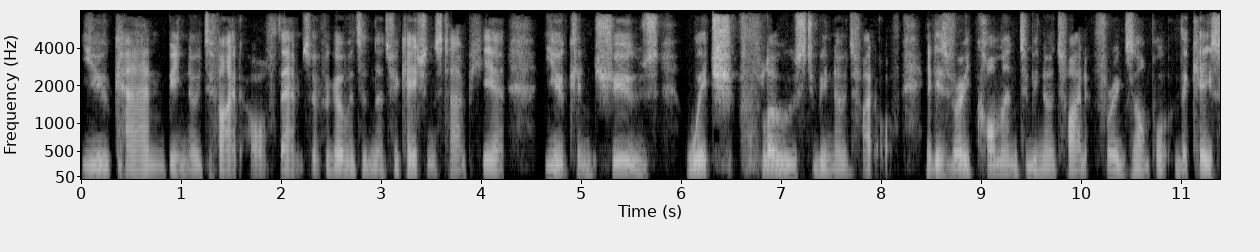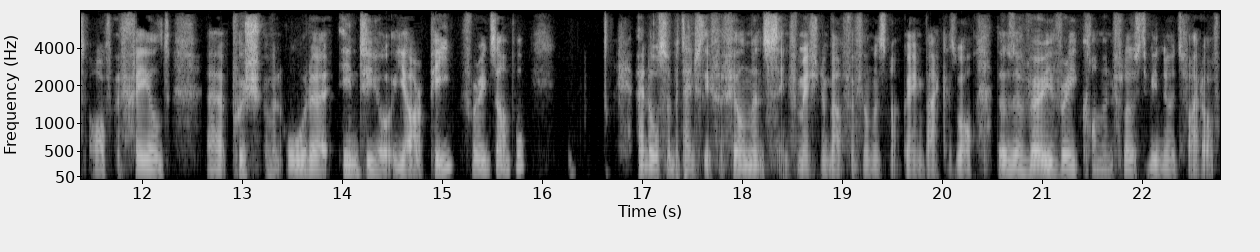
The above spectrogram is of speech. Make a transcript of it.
you can be notified of them. So if we go over to the notifications tab here, you can choose which flows to be notified of. It is very common to be notified, for example, the case of a failed uh, push of an order into your ERP, for example and also potentially fulfillments, information about fulfillments not going back as well. Those are very, very common flows to be notified of.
